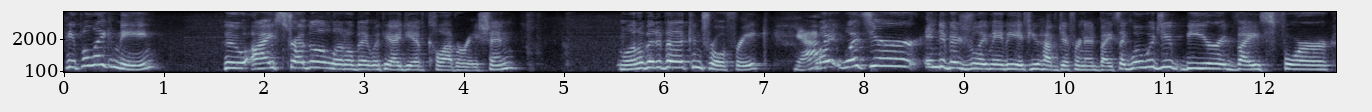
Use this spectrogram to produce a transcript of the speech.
people like me, who I struggle a little bit with the idea of collaboration, I'm a little bit of a control freak. Yeah. What, what's your individually, maybe if you have different advice, like what would you be your advice for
